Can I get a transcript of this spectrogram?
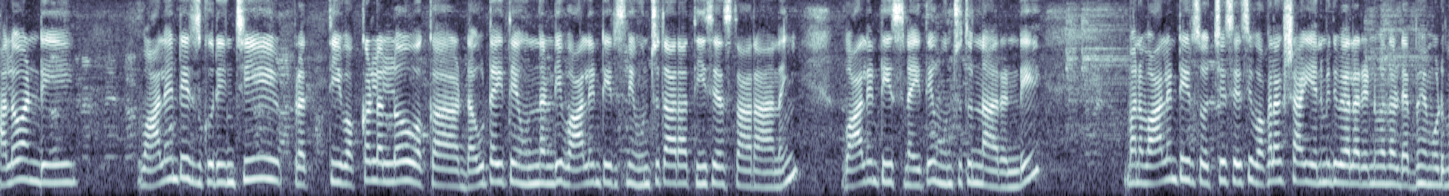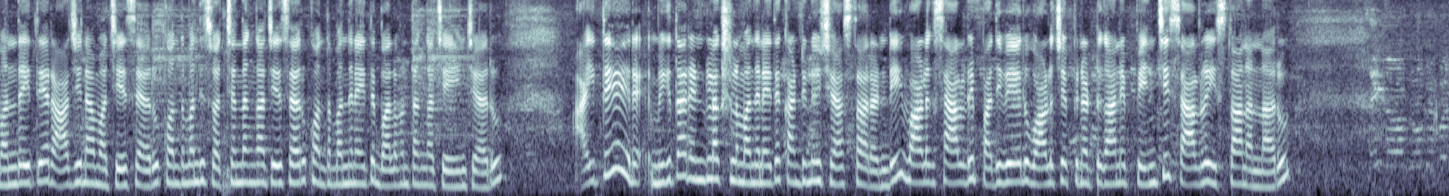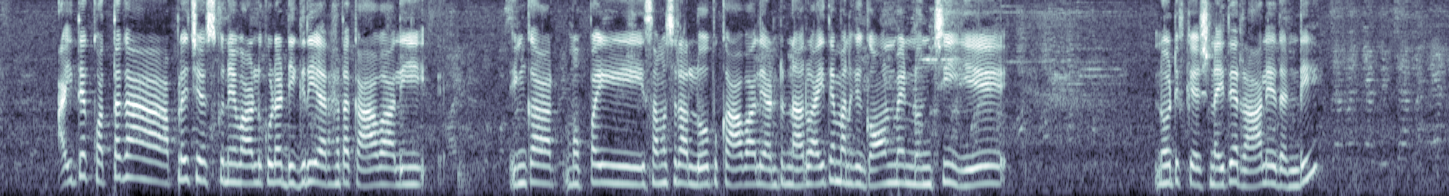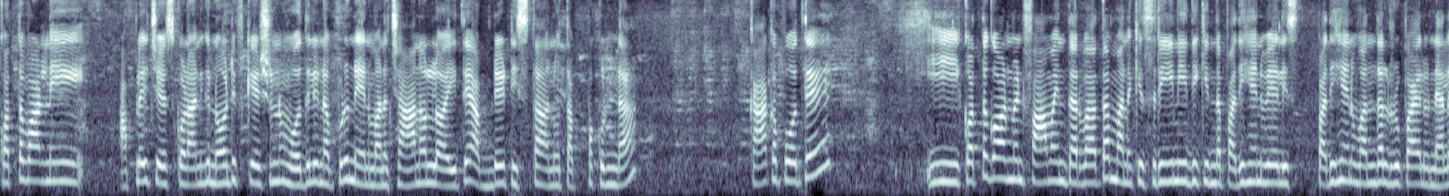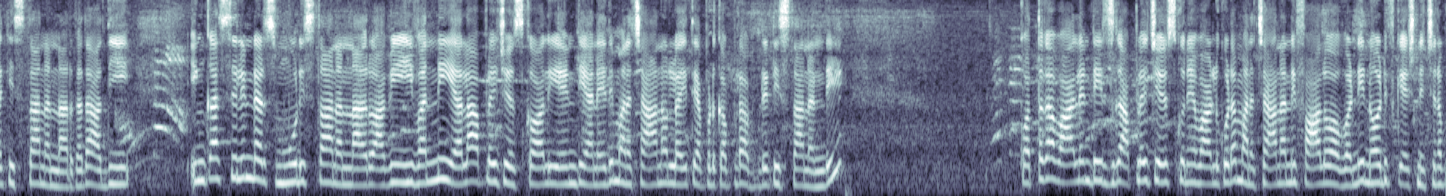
Hello అండి. Volunteers గురించి ప్రతి ఒక్కళ్ళల్లో ఒక డౌట్ అయితే ఉందండి. వాలంటీర్స్ని ఉంచుతారా తీసేస్తారా అని వాలంటీర్స్ని అయితే ఉంచుతున్నారండి. మన వాలంటీర్స్ వచ్చేసేసి ఒక లక్ష ఎనిమిది వేల రెండు వందల డెబ్బై మూడు మంది అయితే రాజీనామా చేశారు. కొంతమంది స్వచ్ఛందంగా చేశారు కొంతమందిని అయితే బలవంతంగా చేయించారు. అయితే మిగతా రెండు లక్షల మందిని అయితే కంటిన్యూ చేస్తారండి. వాళ్ళకి శాలరీ పదివేలు వాళ్ళు చెప్పినట్టుగానే పెంచి శాలరీ ఇస్తానన్నారు. అయితే కొత్తగా అప్లై చేసుకునే వాళ్ళు కూడా డిగ్రీ అర్హత కావాలి ఇంకా ముప్పై సంవత్సరాల లోపు కావాలి అంటున్నారు. అయితే మనకి గవర్నమెంట్ నుంచి ఏ నోటిఫికేషన్ అయితే రాలేదండి. కొత్త వాళ్ళని అప్లై చేసుకోవడానికి నోటిఫికేషన్ వదిలినప్పుడు నేను మన ఛానల్లో అయితే అప్డేట్ ఇస్తాను తప్పకుండా. కాకపోతే ఈ కొత్త గవర్నమెంట్ ఫామ్ అయిన తర్వాత మనకి శ్రీనిధి కింద పదిహేను వేలు పదిహేను వందల రూపాయలు నెలకి ఇస్తానన్నారు కదా. అది ఇంకా సిలిండర్స్ మూడు ఇస్తానన్నారు అవి ఇవన్నీ ఎలా అప్లై చేసుకోవాలి ఏంటి అనేది మన ఛానల్లో అయితే ఎప్పటికప్పుడు అప్డేట్ ఇస్తానండి. కొత్తగా వాలంటీర్స్గా అప్లై చేసుకునే వాళ్ళు కూడా మన ఛానల్ని ఫాలో అవ్వండి. నోటిఫికేషన్ ఇచ్చినప్పుడు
